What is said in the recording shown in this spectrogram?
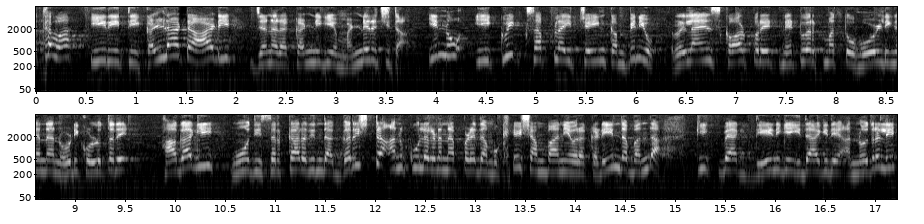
ಅಥವಾ ಈ ರೀತಿ ಕಳ್ಳಾಟ ಆಡಿ ಜನರ ಕಣ್ಣಿಗೆ ಮಣ್ಣೆರಚಿತ? ಇನ್ನು ಈ ಕ್ವಿಕ್ ಸಪ್ಲೈ ಚೈನ್ ಕಂಪನಿಯು ರಿಲಯನ್ಸ್ ಕಾರ್ಪೊರೇಟ್ ನೆಟ್ವರ್ಕ್ ಮತ್ತು ಹೋಲ್ಡಿಂಗ್ ಅನ್ನ ನೋಡಿಕೊಳ್ಳುತ್ತದೆ. ಹಾಗಾಗಿ ಮೋದಿ ಸರ್ಕಾರದಿಂದ ಗರಿಷ್ಠ ಅನುಕೂಲಗಳನ್ನು ಪಡೆದ ಮುಖೇಶ್ ಅಂಬಾನಿಯವರ ಕಡೆಯಿಂದ ಬಂದ ಕಿಕ್ ಬ್ಯಾಕ್ ದೇಣಿಗೆ ಇದಾಗಿದೆ ಅನ್ನೋದರಲ್ಲಿ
